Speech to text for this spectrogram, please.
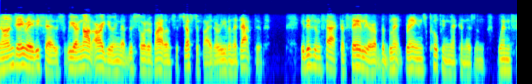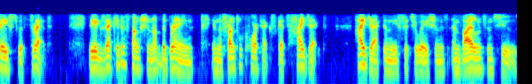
John J. Ratey says we are not arguing that this sort of violence is justified or even adaptive. It is, in fact, a failure of the brain's coping mechanism when faced with threat. The executive function of the brain in the frontal cortex gets hijacked, hijacked in these situations, and violence ensues.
